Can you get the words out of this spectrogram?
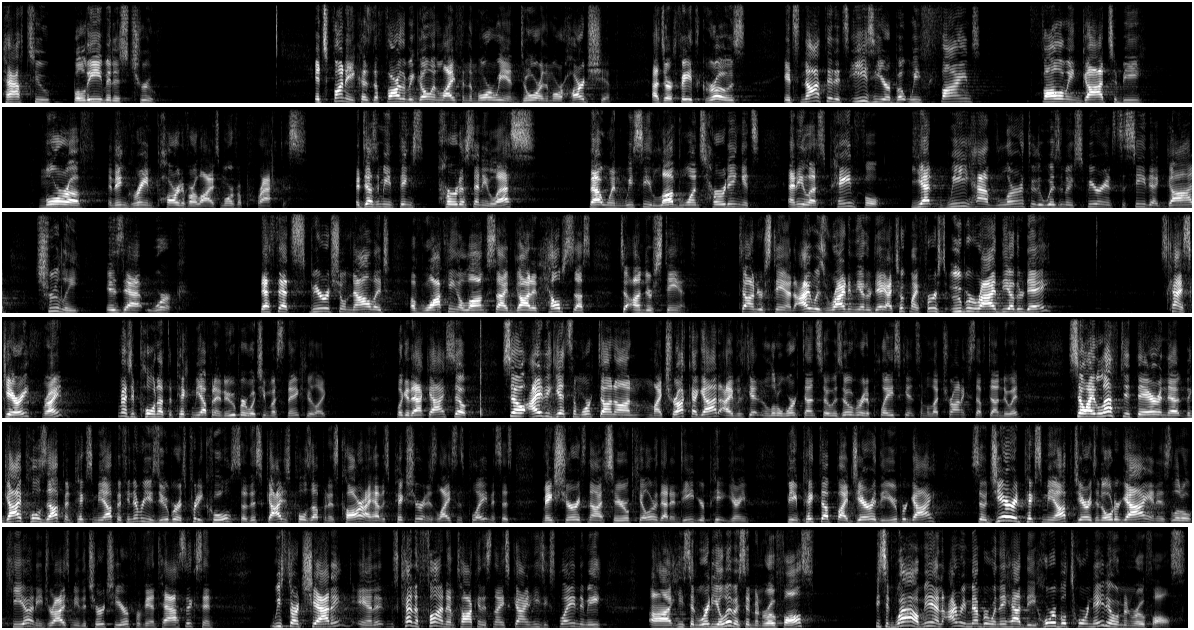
have to believe it is true. It's funny because the farther we go in life and the more we endure, the more hardship as our faith grows, it's not that it's easier, but we find following God to be more of an ingrained part of our lives, more of a practice. It doesn't mean things hurt us any less, that when we see loved ones hurting, it's any less painful. Yet we have learned through the wisdom and experience to see that God truly is at work. That's that spiritual knowledge of walking alongside God. It helps us to understand. To understand. I was riding the other day. I took my first Uber ride the other day. It's kind of scary, right? Imagine pulling up to pick me up in an Uber, what you must think. You're like, look at that guy. So, so I had to get some work done on my truck I got. I was getting a little work done, so it was over at a place getting some electronic stuff done to it. So I left it there, and the, the guy pulls up and picks me up. If you never use Uber, it's pretty cool. So this guy just pulls up in his car. I have his picture and his license plate, and it says, Make sure it's not a serial killer, that indeed you're, you're being picked up by Jared, the Uber guy. So Jared picks me up. Jared's an older guy in his little Kia, and he drives me to church here for Fantastics. And we start chatting, and it was kind of fun. I'm talking to this nice guy, and he's explaining to me, uh, he said, Where do you live? I said, Munroe Falls. He said, Wow, man, I remember when they had the horrible tornado in Munroe Falls.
